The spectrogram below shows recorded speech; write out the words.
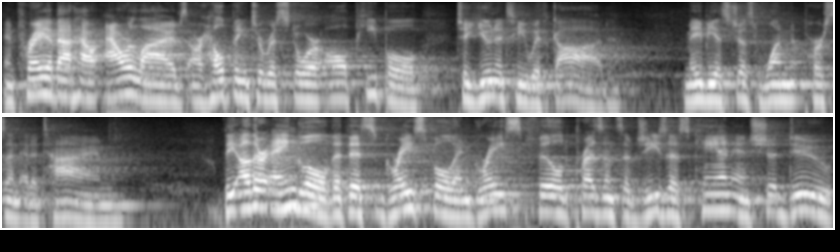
and pray about how our lives are helping to restore all people to unity with God. Maybe it's just one person at a time. The other angle that this graceful and grace filled presence of Jesus can and should do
